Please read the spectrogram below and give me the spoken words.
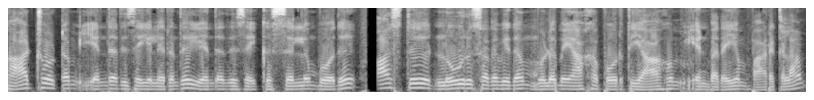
காற்றோட்டம் எந்த திசையிலிருந்து எந்த திசைக்கு செல்லும் போது வாஸ்து நூறு சதவீதம் முழுமையாக பூர்த்தி ஆகும் என்பதையும் பார்க்கலாம்.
